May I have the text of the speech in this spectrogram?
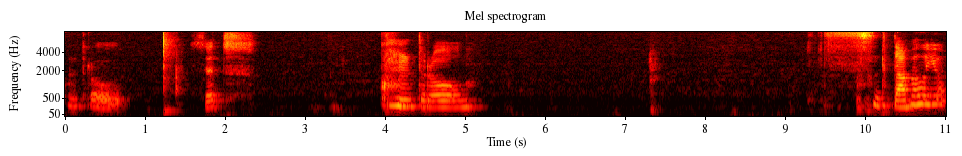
Ctrl Z. Ctrl W.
